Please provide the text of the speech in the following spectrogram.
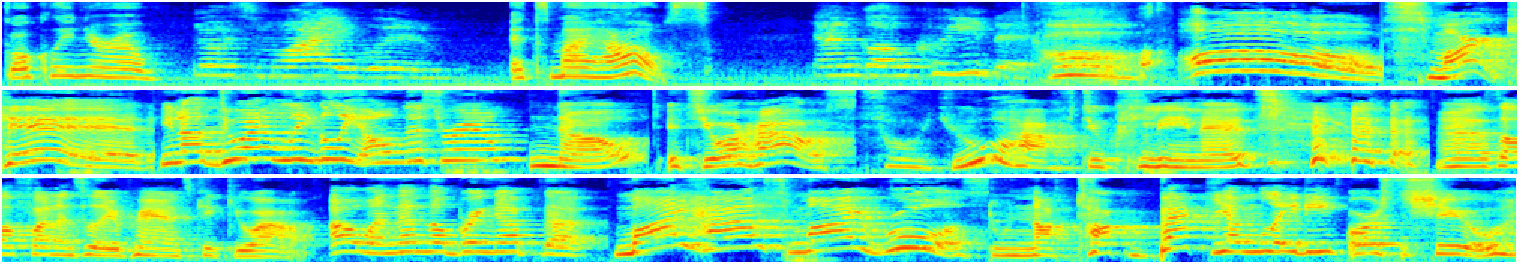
Go clean your room. No, it's my room. It's my house. And go clean it. Oh, smart kid. You know, do I legally own this room? No, it's your house. So you have to clean it. and it's all fun until your parents kick you out. Oh, and then they'll bring up the my house, my rules. Do not talk back, young lady. Or it's the shoe.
